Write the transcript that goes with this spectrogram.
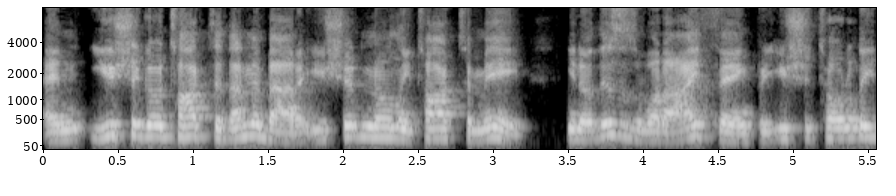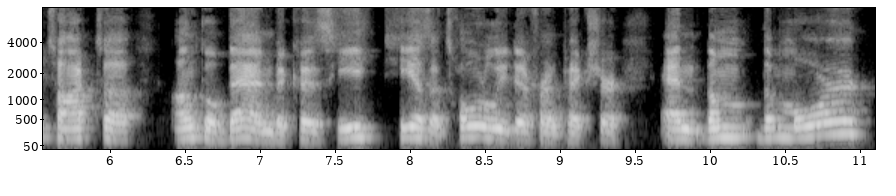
and you should go talk to them about it. You shouldn't only talk to me. You know, this is what I think, but you should totally talk to Uncle Ben because he he has a totally different picture. And the the more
